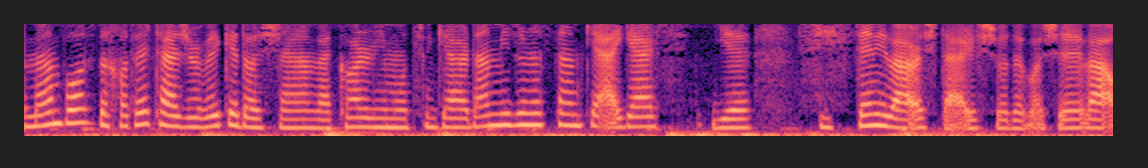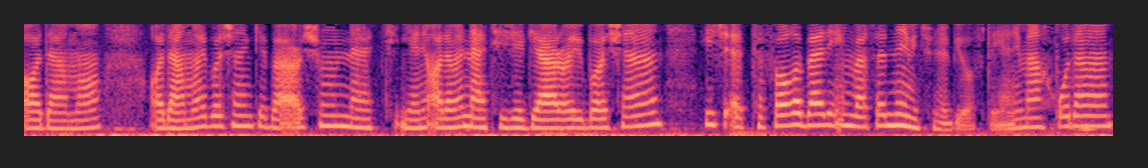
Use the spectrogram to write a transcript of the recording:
من باز به خاطر تجربه که داشتم و کار ریموت می‌کردم می‌دونستم که اگر یه سیستمی براش تعریف شده باشه و آدما آدمایی باشن که براشون نت... یعنی آدم نتیجه گرایی باشن هیچ اتفاق بدی این وسط نمی‌تونه بیفته. یعنی من خودم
